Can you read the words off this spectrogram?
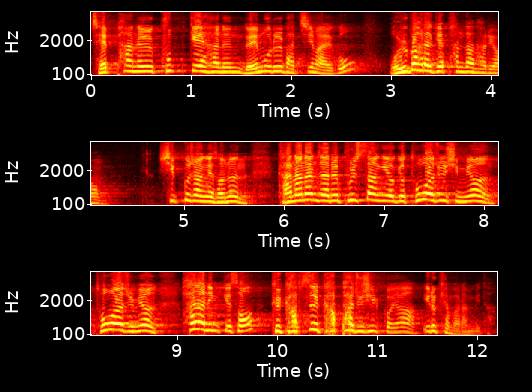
재판을 굽게 하는 뇌물을 받지 말고 올바르게 판단하렴. 19장에서는 가난한 자를 불쌍히 여겨 도와주시면 도와주면 하나님께서 그 값을 갚아 주실 거야. 이렇게 말합니다.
